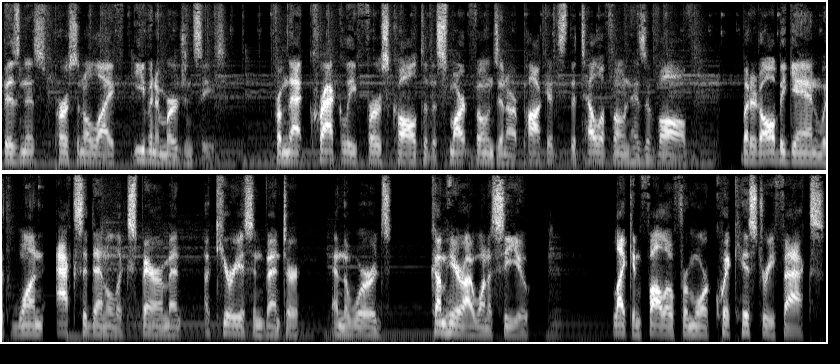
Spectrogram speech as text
business, personal life, even emergencies. From that crackly first call to the smartphones in our pockets, the telephone has evolved. But it all began with one accidental experiment, a curious inventor, and the words, Come here I want to see you. Like and follow for more quick history facts.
